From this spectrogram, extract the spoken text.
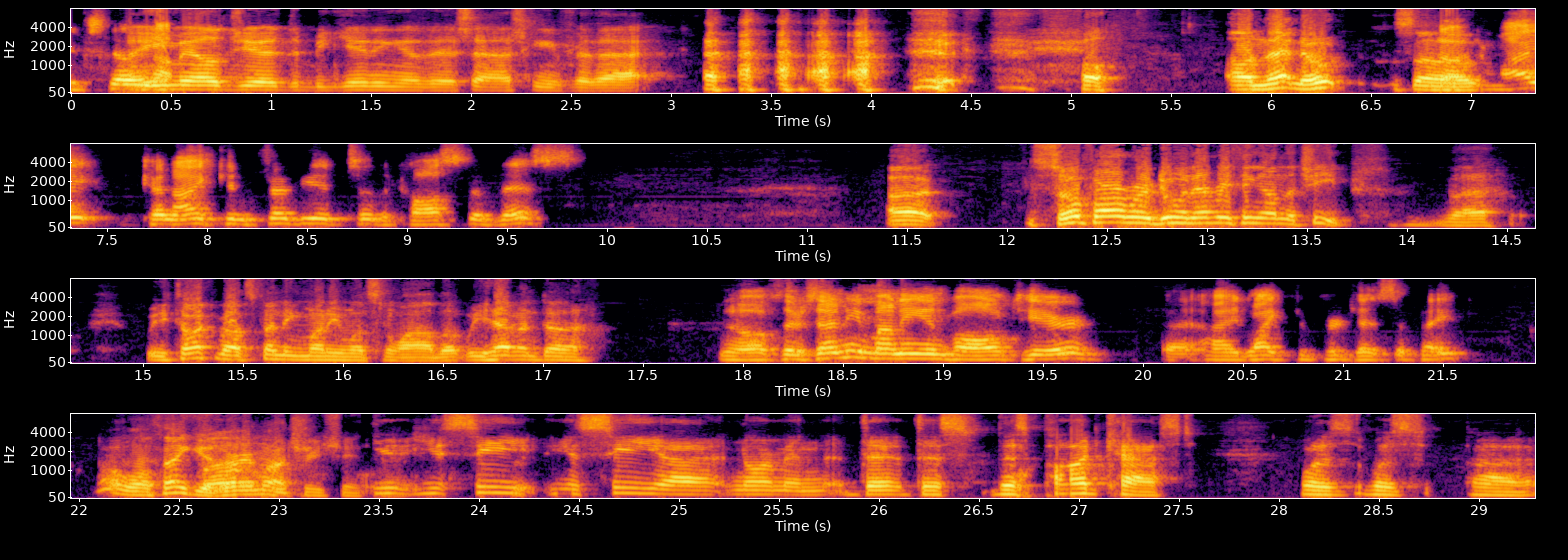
I emailed you at the beginning of this asking for that. well, on that note, so Now, can I can I contribute to the cost of this? uh, so far we're doing everything on the cheap. Uh, we talk about spending money once in a while, but we haven't. Uh, No, if there's any money involved here, uh, I'd like to participate. oh well, thank you Well, very much. Appreciate You, you see, you see, uh, Norman, the, this this podcast was was uh,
